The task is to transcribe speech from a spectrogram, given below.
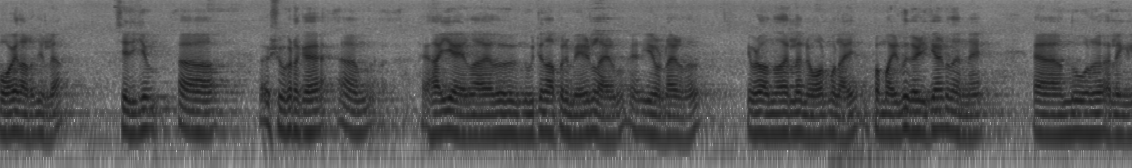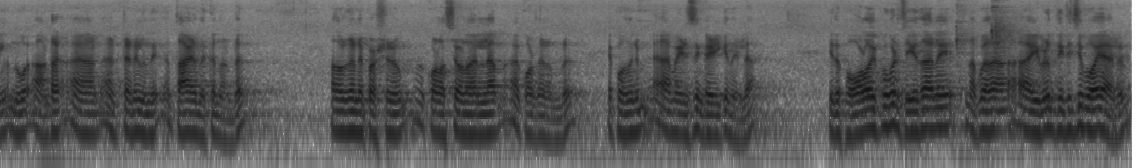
പോയതറിഞ്ഞില്ല. ശരിക്കും ഷുഗറൊക്കെ ഹൈ ആയിരുന്നു. അതായത് നൂറ്റി നാൽപ്പത് മേളിലായിരുന്നു എനിക്ക് ഉണ്ടായിരുന്നത്. ഇവിടെ വന്നതെല്ലാം നോർമലായി. ഇപ്പം മരുന്ന് കഴിക്കാണ്ട് തന്നെ നൂറ് അല്ലെങ്കിൽ നൂ- ടെണ്ണിൽ താഴെ നിൽക്കുന്നുണ്ട്. അതുകൊണ്ട് തന്നെ പ്രഷറും കൊളസ്ട്രോളും എല്ലാം കുറഞ്ഞിട്ടുണ്ട്. ഇപ്പോൾ ഒന്നിനും മെഡിസിൻ കഴിക്കുന്നില്ല. ഇത് ഫോളോ അപ്പ് കൂടെ ചെയ്താലേ നമുക്ക് ഇവിടെ തിരിച്ചു പോയാലും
